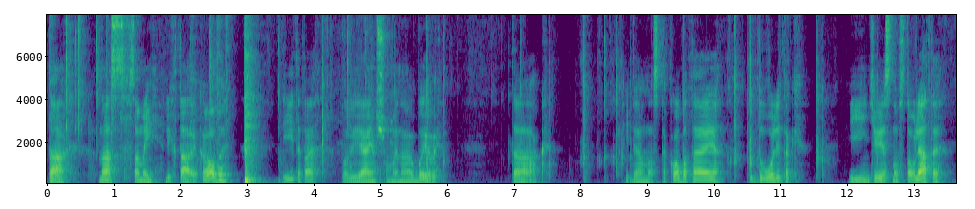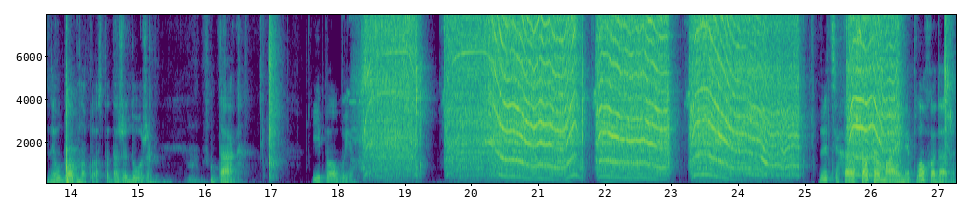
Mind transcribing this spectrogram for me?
Так, у нас самий ліхтарик робить. І тепер перевіряємо, що ми наробили. Так. Іде у нас така батарея. Тут доволі так її інтересно вставляти. Неудобно просто, даже дуже. Так. І пробуємо. Дивіться, хорошо тримає, неплохо даже.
